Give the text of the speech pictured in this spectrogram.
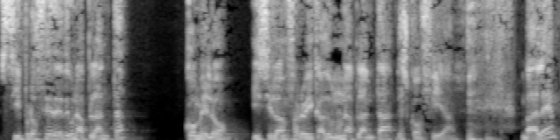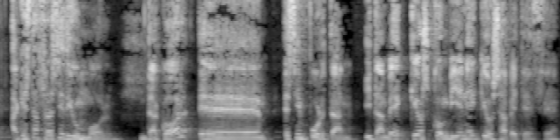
si procede de una planta, cómelo, i si lo han fabricado en una planta, desconfia. ¿Vale? Aquesta frase diu molt, d'acord? Eh, és important. I també què us conviene què us apetece.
